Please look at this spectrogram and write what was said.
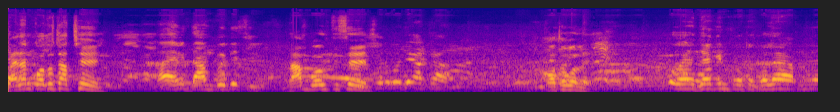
ভাইজান কত চাচ্ছেন? আমি দাম কইতেছি দাম বলতেছেন? কত বলে? দেখেন কত বলে আপনারা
